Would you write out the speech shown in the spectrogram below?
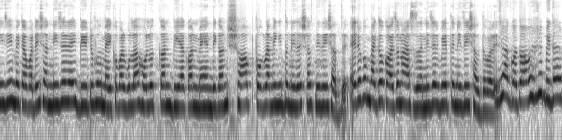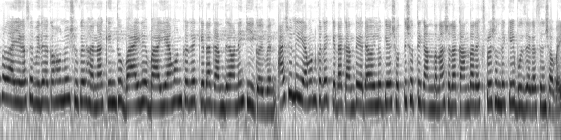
নিজেই মেকআপ আর্টিস্ট আর নিজের এই বিউটিফুল মেকওভারগুলা হলুদ কন বিয়া কন মেহেন্দি কন সব প্রোগ্রামে কিন্তু নিজের সাজ নিজেই সাজছে। এরকম ভাগ্য কয়জন আছে যে নিজের বিয়েতে নিজেই সাজতে পারে? যাক গত অবশেষে বিদায়ের পালা আইয়ে গেছে বিদায় কখনোই সুখের হয় না কিন্তু বাইরে বা এমন করে কেডা কান্দে অনেক কি কইবেন? আসলে এমন করে কেডা কান্দে এটা হইল গিয়ে সত্যি সত্যি কান্দা না সেটা কান্দার এক্সপ্রেশন দেখেই বুঝে গেছেন সবাই।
